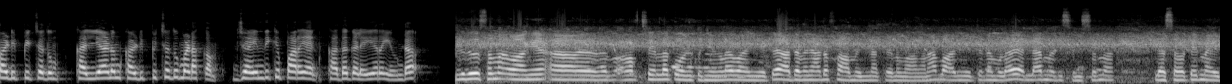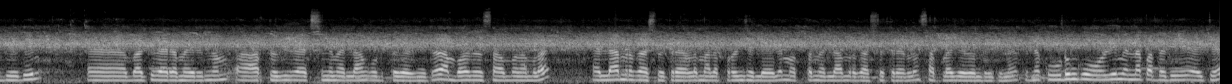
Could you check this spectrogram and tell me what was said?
പഠിപ്പിച്ചതും കല്യാണം കഴിപ്പിച്ചതുമടക്കം ജയന്തിക്ക് പറയാൻ കഥകളേറെയുണ്ട്. ഒരു ദിവസം വാങ്ങിയ വളർച്ചയുള്ള കോഴിക്കുഞ്ഞുങ്ങളെ വാങ്ങിയിട്ട് അതവനാട് ഫാമിൽ നിന്നൊക്കെയാണ് വാങ്ങണം വാങ്ങിയിട്ട് നമ്മൾ എല്ലാ മെഡിസിൻസും ലസോട്ടയും വൈദ്യുതിയും ബാക്കി വരമരുന്നും ആർ ടു വാക്സിനും എല്ലാം കൊടുത്തു കഴിഞ്ഞിട്ട് അമ്പത് ദിവസം ആകുമ്പോൾ നമ്മൾ എല്ലാ മൃഗാശുപത്രികളിലും മലപ്പുറം ജില്ലയിലും മൊത്തം എല്ലാ മൃഗാശുപത്രികളിലും സപ്ലൈ ചെയ്തുകൊണ്ടിരിക്കുന്നത്. പിന്നെ കൂടും കോഴിയും എന്ന പദ്ധതിയായിട്ട്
